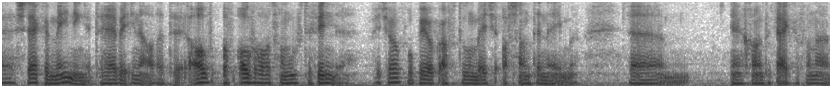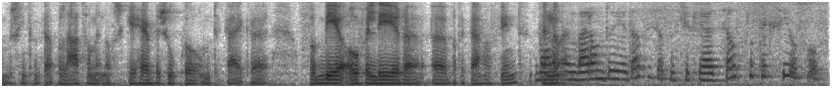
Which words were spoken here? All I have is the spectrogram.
uh, sterke meningen te hebben in altijd, over, of overal wat van hoeft te vinden. Weet je wel, ik probeer ook af en toe een beetje afstand te nemen. Um, en gewoon te kijken van, nou, misschien kan ik dat op een later moment nog eens een keer herbezoeken om te kijken of wat meer over leren wat ik daarvan vind. Waarom, en, en, waarom doe je dat? Is dat een stukje uit zelfprotectie? Of, of?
